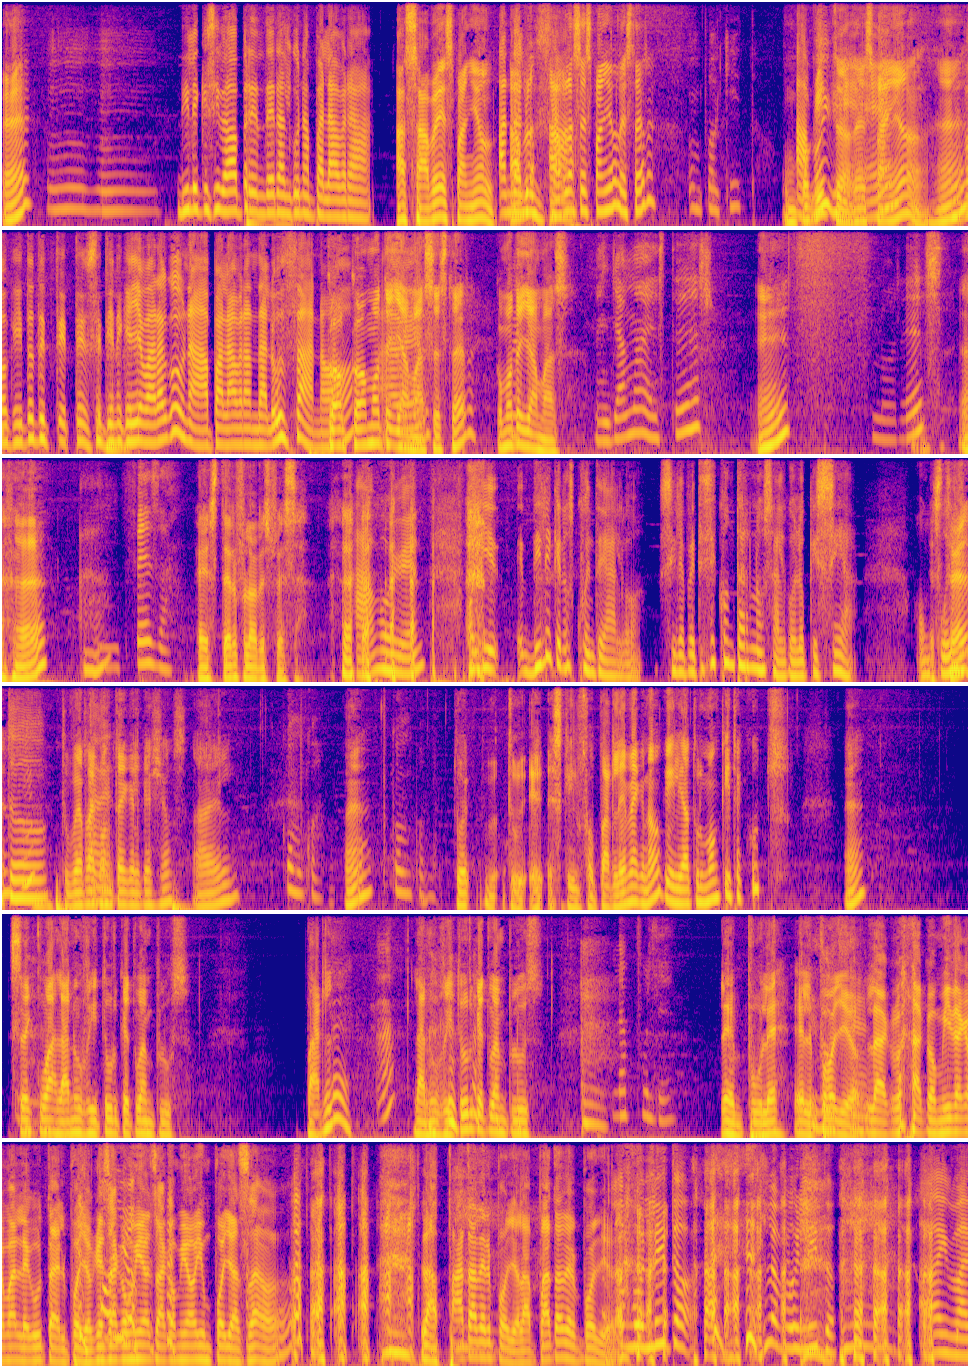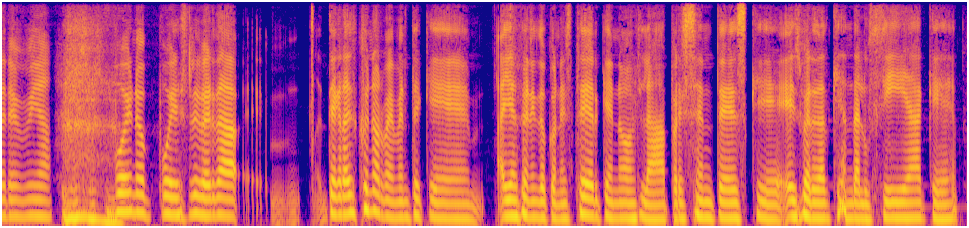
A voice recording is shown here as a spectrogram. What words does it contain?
¿Eh? Dile que si va a aprender alguna palabra. A saber español. ¿Habla-. ¿Hablas español, Esther? Un poquito. Un Ah, poquito de español. ¿eh? Un poquito te- te- te- se tiene que llevar alguna palabra andaluza, ¿no? ¿Cómo te A llamas, ver. Esther? ¿Cómo te llamas? Me llama Esther ¿Eh? Flores Ajá. Feza. Esther Flores Fresa. Ah, muy bien. Oye, dile que nos cuente algo. Si le apetece contarnos algo, lo que sea. Un Esther, cuento. ¿tu veux A ver. raconter quelque chose à elle? Comme quoi Hein? Comme quoi Tu- tu- Est-ce qu'il faut parler maintenant qu'il y a tout le monde qui t'écoute Hein? C'est quoi la nourriture que tu aimes plus Parle. La nourriture que tu aimes plus. La poulet. El poulet, el pollo, la, la comida que más le gusta es el pollo, que se ha comido, se ha comido hoy un pollo asado. las patas del pollo, las patas del pollo. Los muslitos, los muslitos. Ay, madre mía. Bueno, pues de verdad, te agradezco enormemente que hayas venido con Esther, que nos la presentes, que es verdad que Andalucía, que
